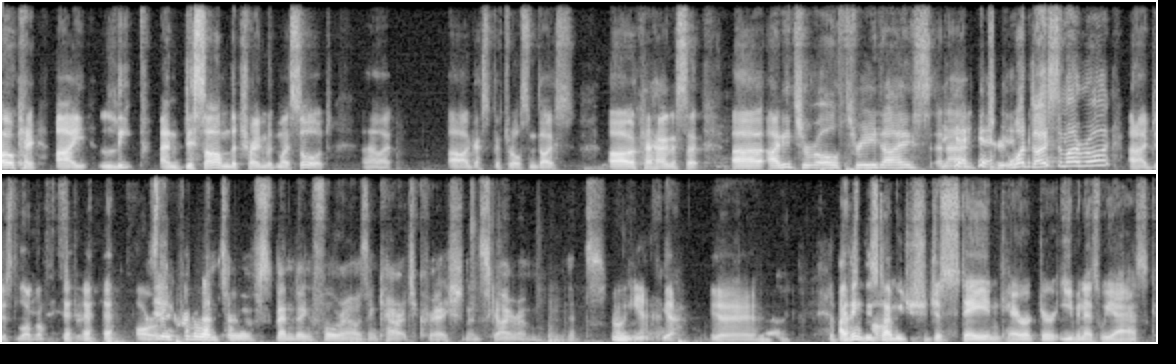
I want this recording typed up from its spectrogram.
"Okay, I leap and disarm the train with my sword." And they're like, "Oh, I guess I got to roll some dice." Oh, okay, hang on a sec. Uh, I need to roll three dice and add two. What dice am I rolling? And I just log off the stream. it's the equivalent of spending four hours in character creation in Skyrim. It's Oh yeah. Yeah, yeah. yeah, yeah. The I think this time we should just stay in character, even as we ask.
